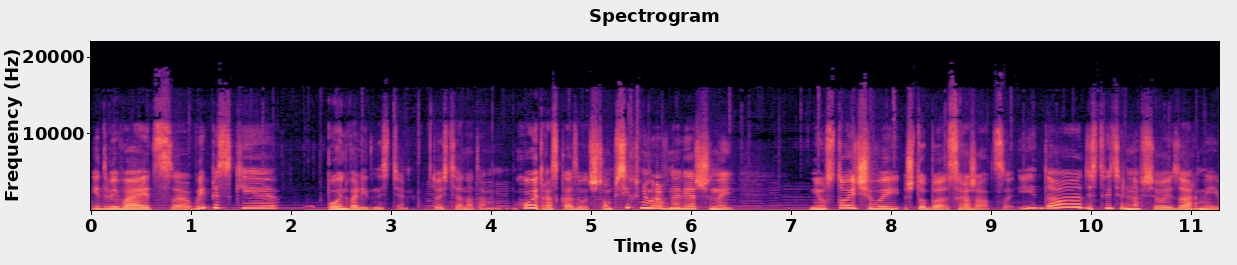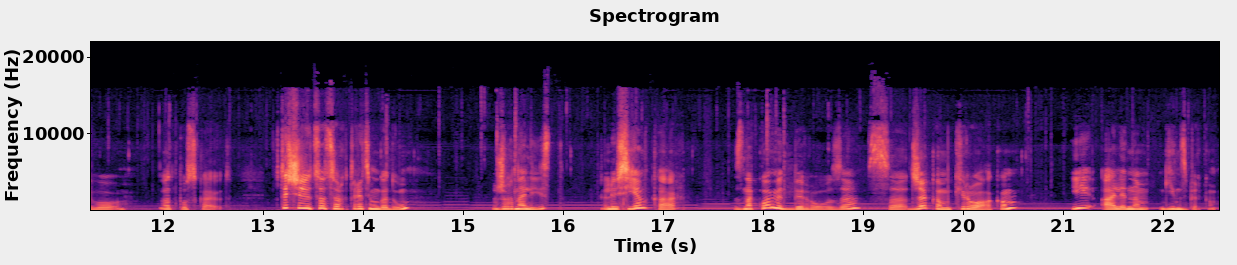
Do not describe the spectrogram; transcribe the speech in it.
и добивается выписки по инвалидности. То есть она там ходит, рассказывает, что он псих неуравновешенный, неустойчивый, чтобы сражаться. И да, действительно, все, из армии его отпускают. В 1943 году журналист Люсьен Кар знакомит Бероза с Джеком Керуаком и Алином Гинзбергом.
